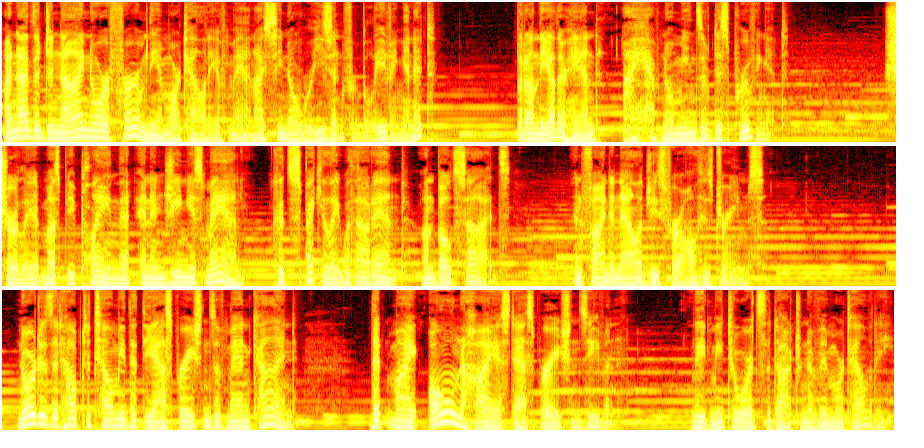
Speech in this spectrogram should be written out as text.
I neither deny nor affirm the immortality of man. I see no reason for believing in it. But on the other hand, I have no means of disproving it. Surely it must be plain that an ingenious man could speculate without end on both sides and find analogies for all his dreams. Nor does it help to tell me that the aspirations of mankind that my own highest aspirations, even, lead me towards the doctrine of immortality.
